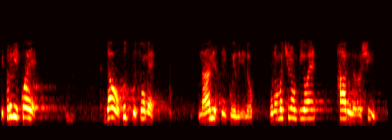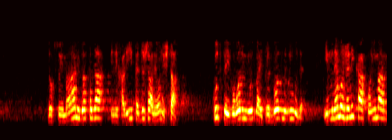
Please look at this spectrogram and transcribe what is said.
I prvi ko je dao hutbu svome namjesniku ili, ili punomoćnom bio je Harun Rashid. dok su imami do tada ili halife držali oni šta? Hutbe i govorili ljudima i predvodili ljude i ne može nikako imam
